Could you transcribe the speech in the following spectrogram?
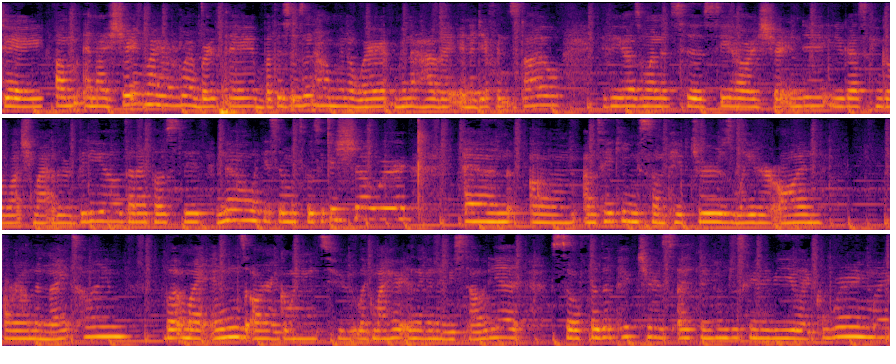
day. Um and i straightened my hair for my birthday but this isn't how i'm gonna wear it. I'm gonna have it in a different style. If you guys wanted to see how i straightened it you guys can go watch my other video that i posted. Now like i said i'm to go take a shower and um i'm taking some pictures later on around the nighttime but my ends aren't going to like my hair isn't going to be styled yet. So for the pictures i think i'm just going to be like wearing my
